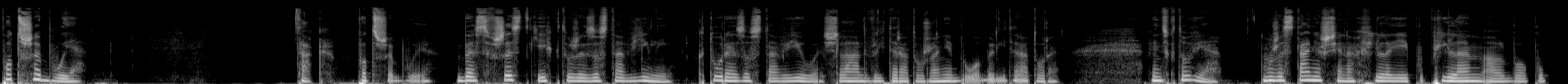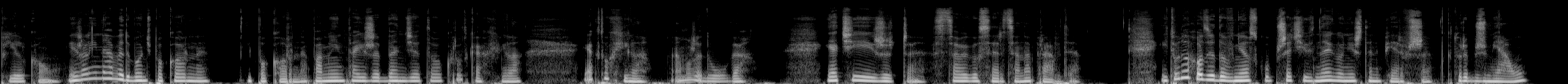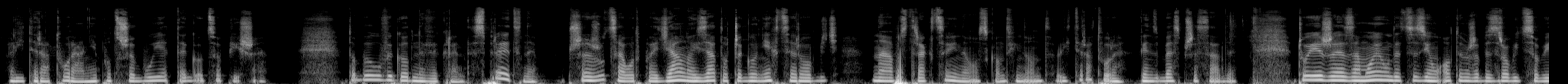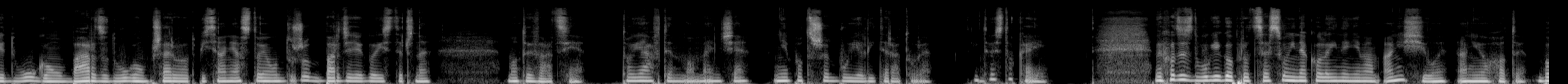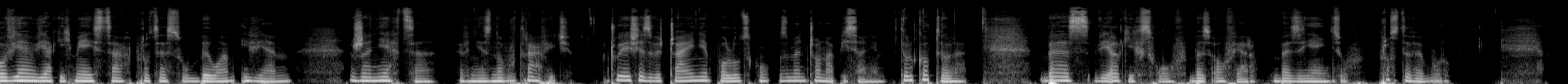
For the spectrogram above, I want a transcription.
Potrzebuje. Tak, potrzebuje. Bez wszystkich, którzy zostawili, które zostawiły ślad w literaturze, nie byłoby literatury. Więc kto wie, może staniesz się na chwilę jej pupilem albo pupilką. Jeżeli nawet bądź pokorny, i pokorna. Pamiętaj, że będzie to krótka chwila. Jak to chwila, a może długa. Ja ci jej życzę z całego serca, naprawdę. I tu dochodzę do wniosku przeciwnego niż ten pierwszy, który brzmiał: literatura nie potrzebuje tego, co pisze. To był wygodny wykręt, sprytny. Przerzucał odpowiedzialność za to, czego nie chce robić, na abstrakcyjną skądinąd literaturę, więc bez przesady. Czuję, że za moją decyzją o tym, żeby zrobić sobie długą, bardzo długą przerwę od pisania, stoją dużo bardziej egoistyczne motywacje. To ja w tym momencie nie potrzebuję literatury. I to jest okej. Okay. Wychodzę z długiego procesu i na kolejny nie mam ani siły, ani ochoty, bo wiem w jakich miejscach procesu byłam i wiem, że nie chcę w nie znowu trafić. Czuję się zwyczajnie po ludzku zmęczona pisaniem. Tylko tyle. Bez wielkich słów, bez ofiar, bez jeńców. Prosty wybór.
